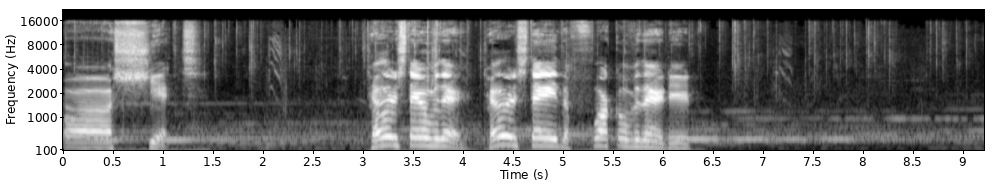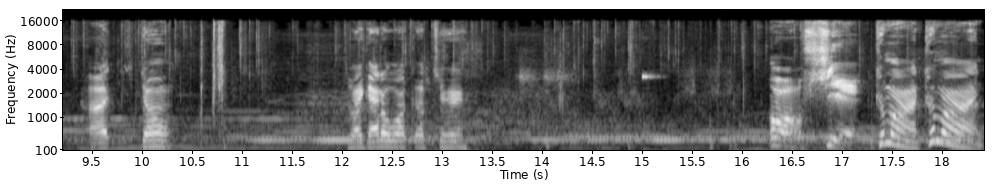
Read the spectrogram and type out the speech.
Oh, shit. Tell her to stay over there. Tell her to stay the fuck over there, dude. I don't... Do I gotta walk up to her? Oh, shit. Come on, come on.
